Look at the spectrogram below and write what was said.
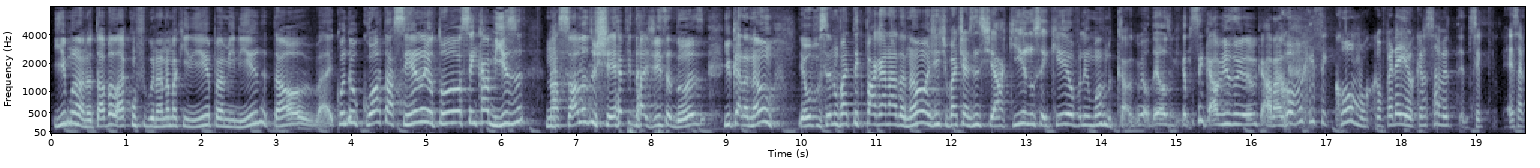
E, mano, eu tava lá configurando a maquininha pra menina e tal. Aí quando eu corto a cena, eu tô sem camisa, na sala do chefe da Agência 12. E o cara, não, eu, você não vai ter que pagar nada, não. A gente vai te agenciar aqui, não sei o quê. Eu falei, mano, meu Deus, por que eu tô sem camisa, caralho? Como que você. Como? Co- Peraí, eu quero saber. Você, essa.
